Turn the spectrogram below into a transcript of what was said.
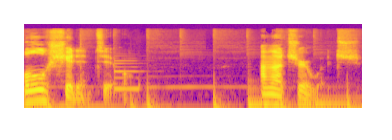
bullshitted to. I'm not sure which.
